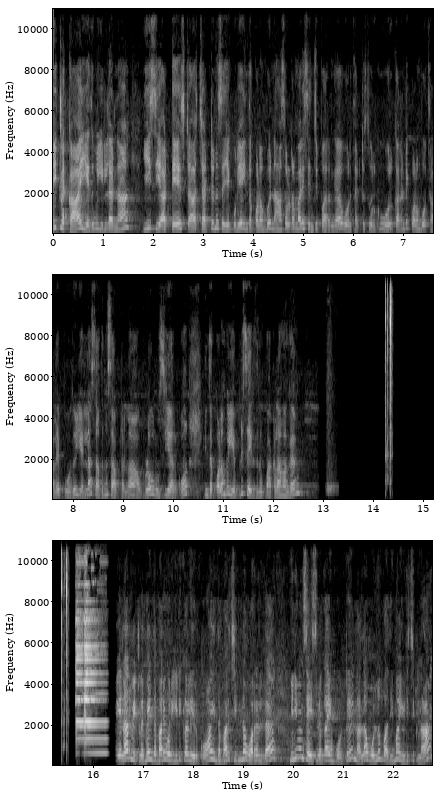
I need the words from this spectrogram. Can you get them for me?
வீட்டில் காய் எதுவும் இல்லைன்னா ஈஸியாக டேஸ்ட்டாக சட்டுன்னு செய்யக்கூடிய இந்த குழம்பு. நான் சொல்கிற மாதிரி செஞ்சு பாருங்கள் ஒரு தட்டு சோறுக்கு ஒரு கரண்டி குழம்பு ஊற்றினாலே போதும். எல்லா சாதமும் சாப்பிட்டலாம் அவ்வளோ ருசியாக இருக்கும். இந்த குழம்பு எப்படி செய்கிறதுன்னு பார்க்கலாம் வாங்க. எல்லார் வீட்லையுமே இந்த மாதிரி ஒரு இடிக்கல் இருக்கும். இந்த மாதிரி சின்ன உரலில் மினிமம் சைஸ் வெங்காயம் போட்டு நல்லா ஒன்றும் அதிகமாக இடிச்சுக்கலாம்.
